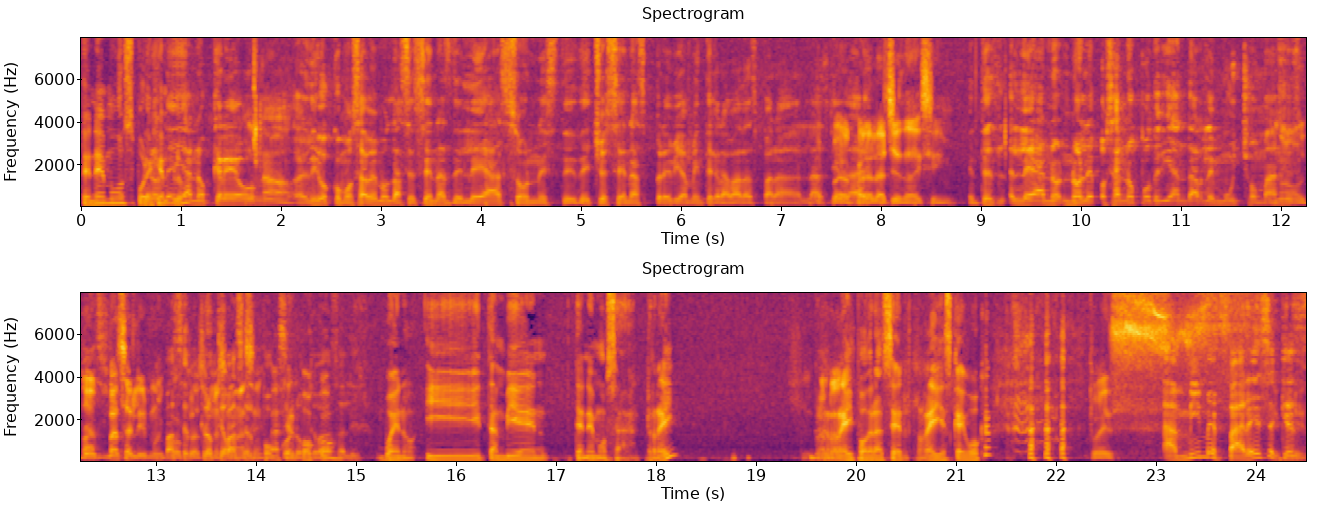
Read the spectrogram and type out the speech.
Tenemos, por Pero ejemplo. Leia no creo. No. eh, digo, como sabemos, las escenas de Lea son, este, de hecho, escenas previamente grabadas para las Para, para la Jedi, sí. Entonces, Lea no, no le, o sea, no podrían darle mucho más. No, espacio. va a salir muy Va a ser- poco, creo que va a ser poco va a ser lo poco. que va a salir. Bueno, y también tenemos a Rey. Bueno, Rey podrá ser Rey Skywalker. Pues. A mí me parece que es,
